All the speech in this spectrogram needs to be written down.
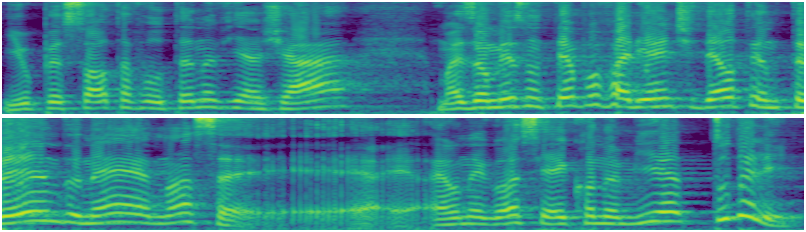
e o pessoal está voltando a viajar, mas ao mesmo tempo a variante Delta entrando, né, nossa, é, é um negócio, é a economia, tudo ali,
